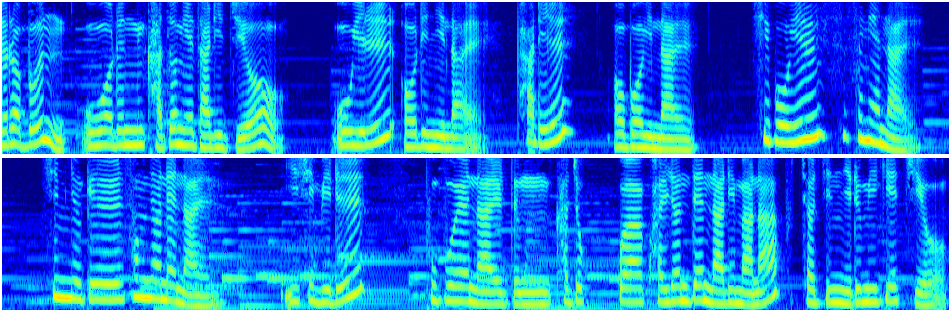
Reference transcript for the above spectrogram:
여러분, 5월은 가정의 달이지요. 5일 어린이날, 8일 어버이날, 15일 스승의 날, 16일 성년의 날, 21일 부부의 날 등 가족과 관련된 날이 많아 붙여진 이름이겠지요.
